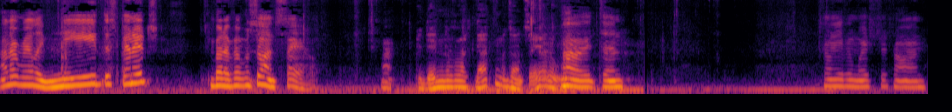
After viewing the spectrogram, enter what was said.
I don't really need the spinach, but if it was on sale, It didn't look like nothing was on sale. all right then. Don't even waste your time.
